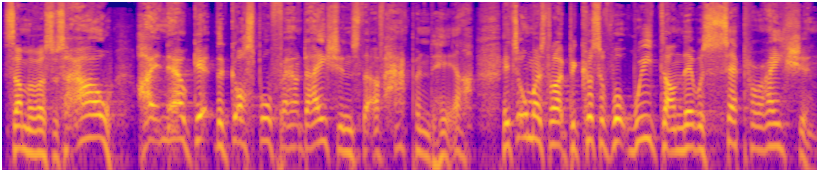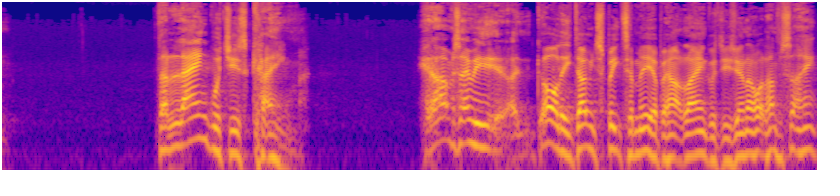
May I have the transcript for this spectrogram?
Some of us will say, Oh, I now get the gospel foundations that have happened here. It's almost like because of what we'd done, there was separation. The languages came. You know what I'm saying? Uh, golly, don't speak to me about languages. You know what I'm saying?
